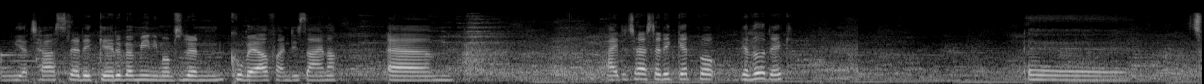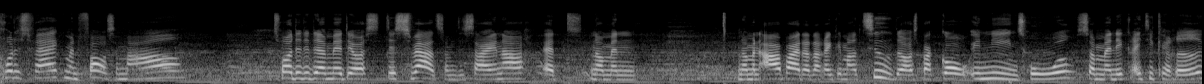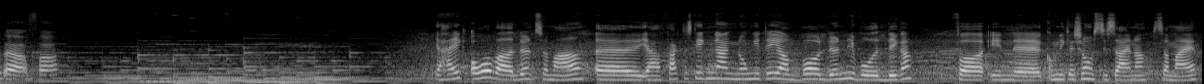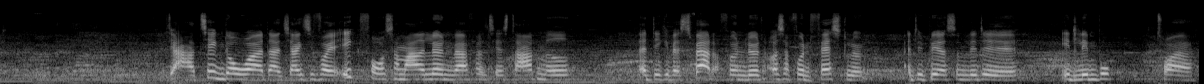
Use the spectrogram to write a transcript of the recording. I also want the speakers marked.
Speaker 1: Uh, jeg tør slet ikke gætte, hvad minimumslønnen kunne være for en designer. Øhm, um, nej, det tør jeg slet ikke gætte på. Jeg ved det ikke.
Speaker 2: Øh, jeg tror desværre ikke, man får så meget. Jeg tror, det er det der med, at det er, også, det er svært som designer, at når man, når man arbejder, der er rigtig meget tid, der også bare går ind i ens hoved, som man ikke rigtig kan redegøre for.
Speaker 1: Jeg har ikke overvejet løn så meget. Øh, jeg har faktisk ikke engang nogen idé om, hvor lønniveauet ligger for en øh, kommunikationsdesigner som mig.
Speaker 2: Jeg har tænkt over, at der er en chance for, at jeg ikke får så meget løn, i hvert fald til at starte med. At det kan være svært at få en løn, og så få en fast løn. At det bliver sådan lidt øh, et limbo, tror jeg.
